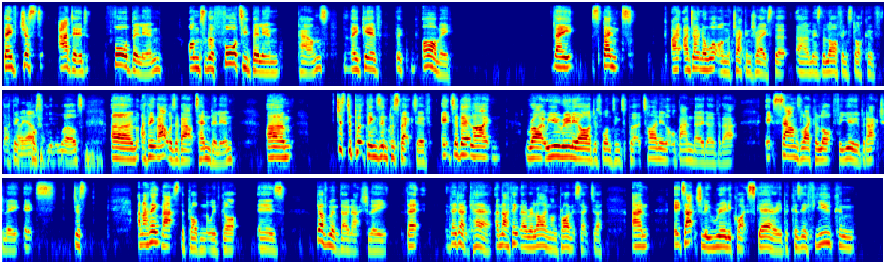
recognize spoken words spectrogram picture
they've just added 4 billion onto the 40 billion pounds that they give the army they spent I, I, don't know what on the track and trace that um, is the laughing stock of I think oh, yeah. possibly the world. Um, I think that was about 10 billion. Um, just to put things in perspective, it's a bit like, right, well, you really are just wanting to put a tiny little band-aid over that. It sounds like a lot for you, but actually it's just and I think that's the problem that we've got is government don't actually they they don't care and i think they're relying on private sector and it's actually really quite scary because if you can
